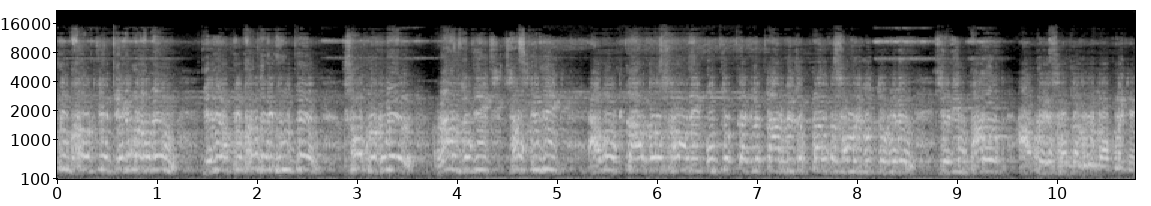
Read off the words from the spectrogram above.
মুসলিম সমাজকে ডেকে পাঠাবেন যদি আপনি তাদের বিরুদ্ধে সব রকমের রাজনৈতিক, সাংস্কৃতিক এবং তার কোনো সামরিক উদ্যোগ থাকলে তার বিরুদ্ধে পাল্টা সামরিক উদ্যোগ নেবেন, সেদিন ভারত আপনাকে শ্রদ্ধা করবে আপনাকে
